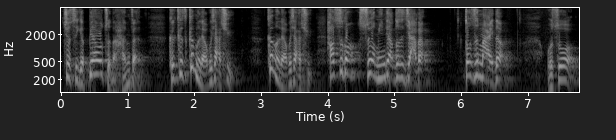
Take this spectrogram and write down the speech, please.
就是一个标准的韩粉，可可是根本聊不下去，根本聊不下去。好，世光，所有民调都是假的，都是买的。我说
